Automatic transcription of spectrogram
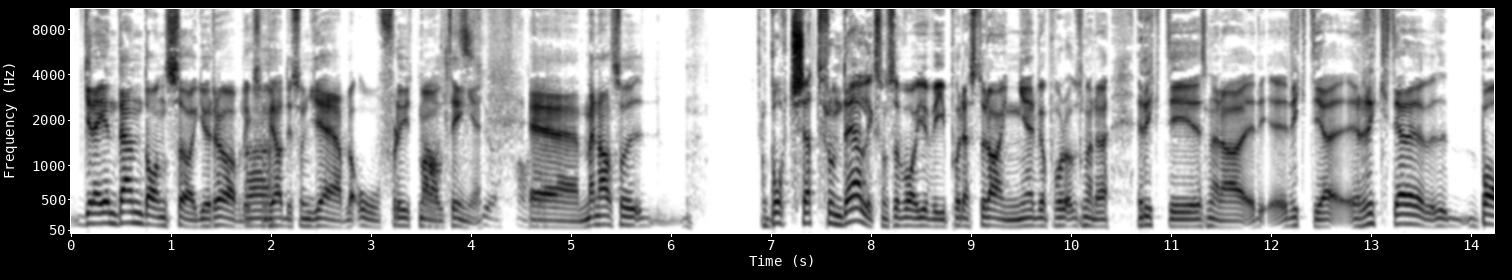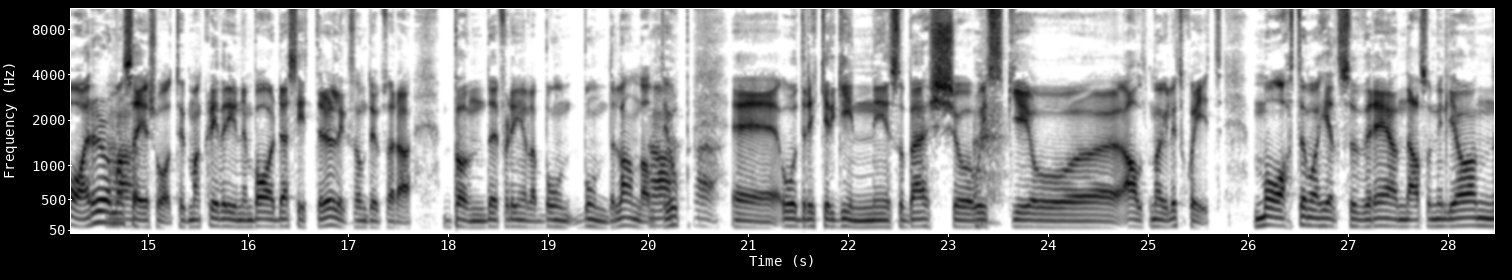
grejen den dagen sög ju röv liksom. Vi hade ju sån jävla oflyt med allting. Eh, men alltså, bortsett från det liksom så var ju vi på restauranger, vi var på såna där riktig, såna ri- riktiga, riktiga barer om man säger så. Typ man kliver in i en bar, där sitter det liksom typ sådär bönder, för det är en jävla bon, bondeland alltihop. Eh, och dricker Guinness och bärs och whisky och eh, allt möjligt skit. Maten var helt suverän, alltså miljön,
